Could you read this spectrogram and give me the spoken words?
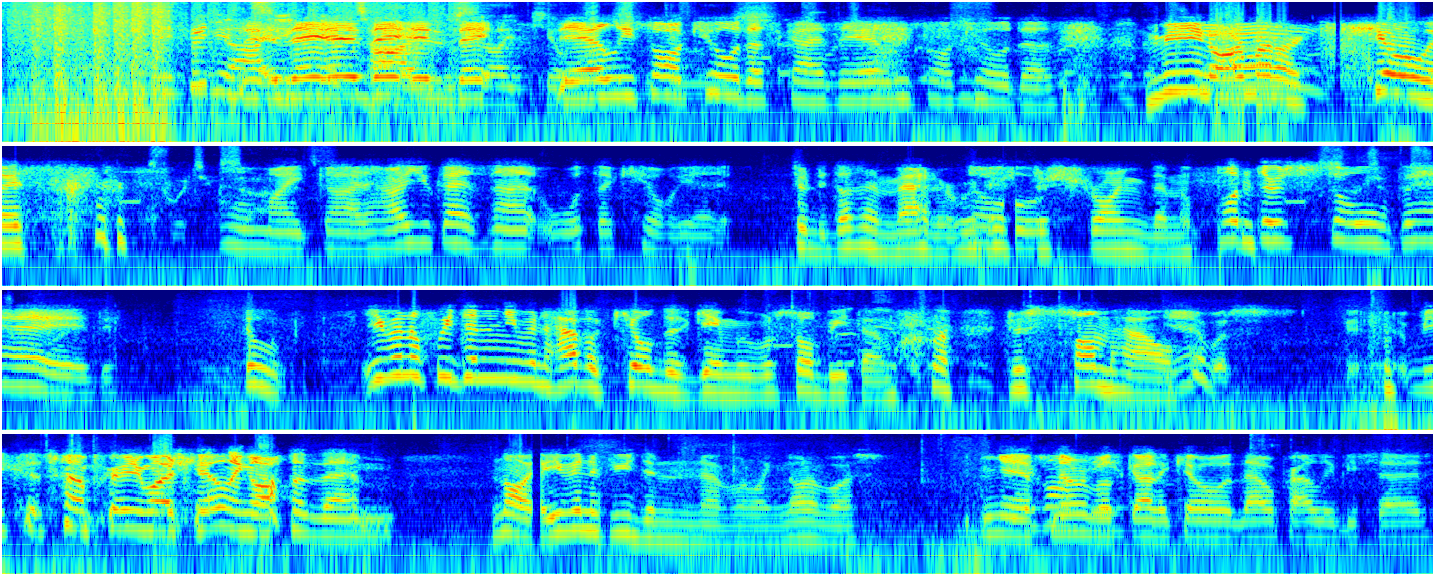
They They- They, they, they, they, they, they, like, they at least all killed us, guys. They at least all killed us. Me and Armand are killless. Switching Oh my god, how are you guys not with a kill yet? Dude, it doesn't matter. We're No. just destroying them. But they're so bad. Dude, even if we didn't even have a kill this game, we would still beat them. just somehow. Yeah, but because I'm pretty much killing all of them. No, even if you didn't have one, like none of us. Yeah, if none of us got a kill, that would probably be sad.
